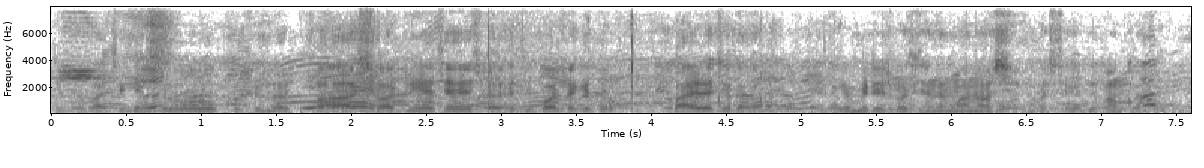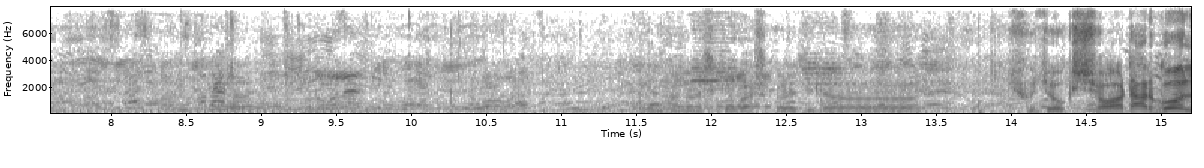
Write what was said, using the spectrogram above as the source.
সুযোগ আছে কিন্তু, খুব সুন্দর পাস শট নিয়েছে বলটা কিন্তু বাইরে চলে গেল। এদিকে মিডিল পজিশনে মানুষ মানুষ থেকে দীপঙ্কর। মানুষকে বাস করেছিল, সুযোগ শট আর গোল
